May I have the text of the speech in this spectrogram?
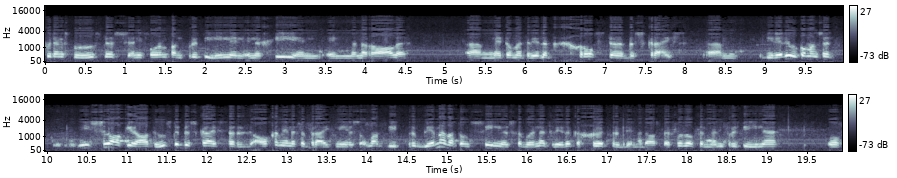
voedingsbehoeftes in die vorm van proteïen en energie en en minerale. Ehm um, net om dit redelik grof te beskryf. Ehm um, die rede hoekom ons dit nie so akuraat hoef te beskryf vir algemene gebruik nie is omdat die probleme wat ons sien is gewoonlik redelike groot probleme. Daar's byvoorbeeld te min proteïene of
